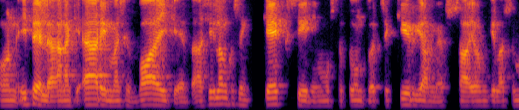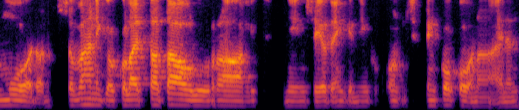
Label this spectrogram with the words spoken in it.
on itselle ainakin äärimmäisen vaikeaa. Ja silloin kun sen keksii, niin musta tuntuu, että se kirja myös saa jonkinlaisen muodon. Se on vähän niin kuin kun laittaa tauluun raamit, niin se jotenkin niin on sitten kokonainen.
